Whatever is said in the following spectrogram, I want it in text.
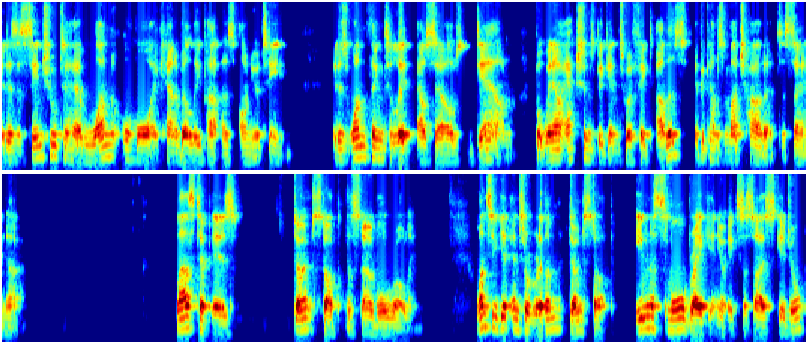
it is essential to have one or more accountability partners on your team. It is one thing to let ourselves down, but when our actions begin to affect others, it becomes much harder to say no. Last tip is don't stop the snowball rolling. Once you get into rhythm, don't stop. Even a small break in your exercise schedule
